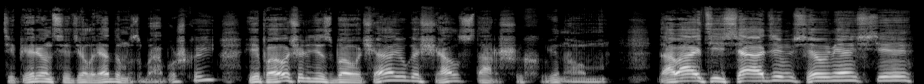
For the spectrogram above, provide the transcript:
Теперь он сидел рядом с бабушкой и по очереди с Бао-чай угощал старших вином. «Давайте сядем все вместе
